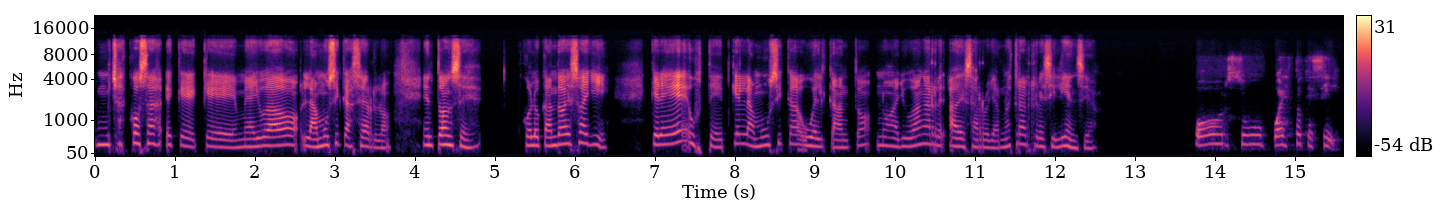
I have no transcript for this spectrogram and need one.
muchas cosas eh, que, que, me ha ayudado la música a hacerlo. Entonces, colocando eso allí, ¿cree usted que la música o el canto nos ayudan a, a desarrollar nuestra resiliencia? Por supuesto que sí.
